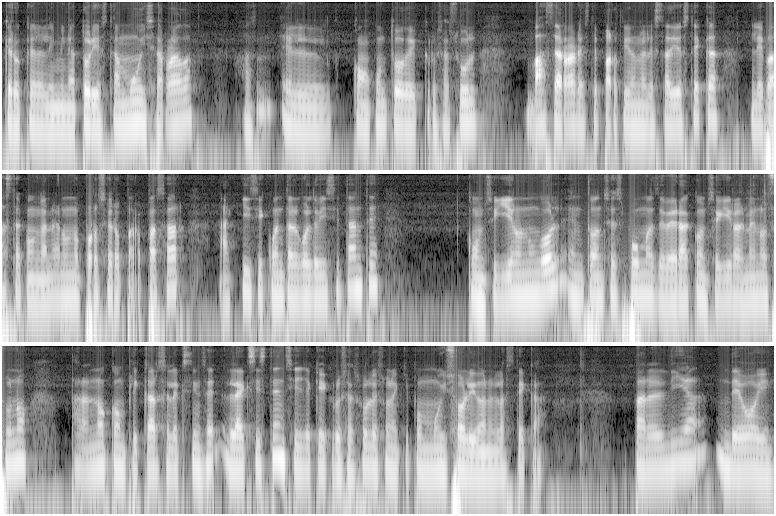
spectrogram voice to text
Creo que la eliminatoria está muy cerrada. El conjunto de Cruz Azul va a cerrar este partido en el Estadio Azteca, le basta con ganar 1 por 0 para pasar, aquí si cuenta el gol de visitante, consiguieron un gol, entonces Pumas deberá conseguir al menos uno para no complicarse la, existencia, ya que Cruz Azul es un equipo muy sólido en el Azteca. Para el día de hoy,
